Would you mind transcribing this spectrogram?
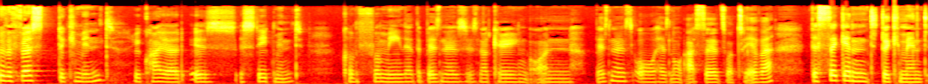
So the first document required is a statement confirming that the business is not carrying on business or has no assets whatsoever. The second document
